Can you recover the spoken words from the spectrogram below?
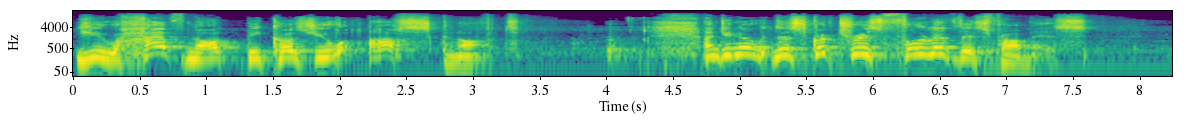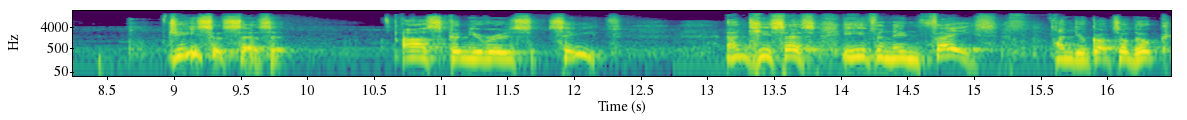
you have not because you ask not. And you know, the scripture is full of this promise. Jesus says it. Ask and you receive. And he says, even in faith, and you've got to look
